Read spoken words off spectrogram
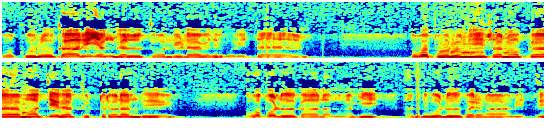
துவக்குரு காரியங்கள் தோன்றிட எதிர்குறித்த உபபூர்வம் ஈச நோக்க மாத்திர துட்டலர்ந்து பவப்படு காலமாகி அதுகொடு பரிணாமித்து.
